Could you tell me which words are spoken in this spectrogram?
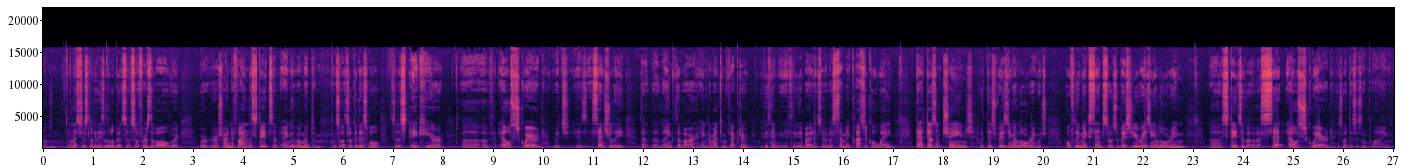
Um, and let's just look at these a little bit. So, so first of all, we're, we're, we're, trying to find the states of angular momentum. And so let's look at this. Well, so the state here uh, of L squared, which is essentially the, the length of our angular momentum vector, if you think if you think about it in sort of a semi-classical way, that doesn't change with this raising or lowering, which hopefully makes sense. So, so basically you're raising and lowering uh, states of a, of a set L squared is what this is implying.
